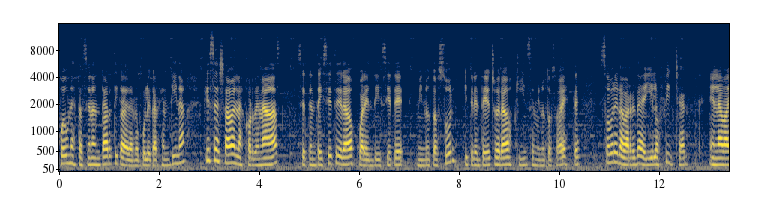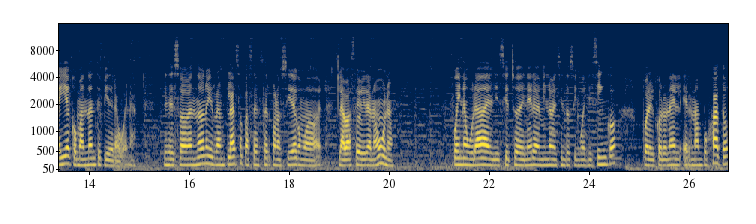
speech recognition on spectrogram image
fue una estación antártica de la República Argentina que se hallaba en las coordenadas 77 grados 47 minutos sur y 38 grados 15 minutos oeste sobre la barrera de hielo Fischer en la bahía Comandante Piedrabuena. Desde su abandono y reemplazo pasó a ser conocida como la base Belgrano 1. Fue inaugurada el 18 de enero de 1955 por el coronel Hernán Pujato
